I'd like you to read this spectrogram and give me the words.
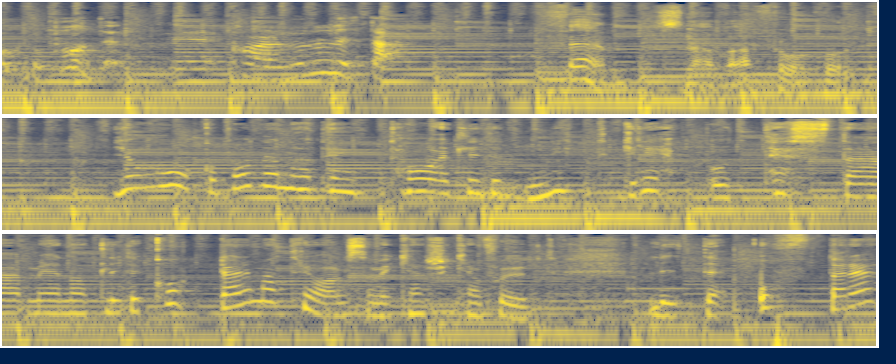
HK-podden med eh, Karin och Lolita. Fem snabba frågor. Jag och HK-podden har tänkt ta ett litet nytt grepp och testa med något lite kortare material som vi kanske kan få ut lite oftare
